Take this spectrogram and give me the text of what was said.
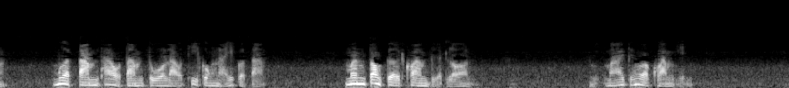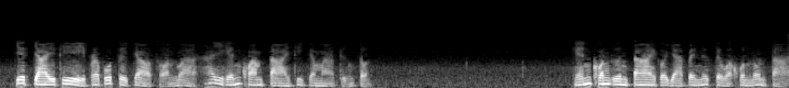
ม เมื่อตามเท่าตามตัวเราที่กงไหนก็ตาม มันต้องเกิดความเดือดร้อนหมายถึงว่าความเห็น จตใจที่พระพุทธเจ้าสอนว่าให้เห็นความตายที่จะมาถึงตน เห็นคนอื่นตายก็อย่าไปนึกแต่ว่าคนโน้นตาย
